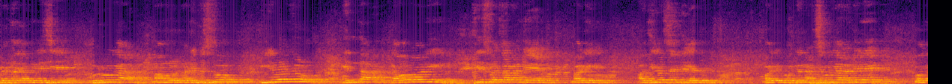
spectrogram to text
పెద్దగా వేసి గురువుగా మమ్మల్ని నడిపిస్తూ ఈరోజు ఇంత గౌరవాన్ని తీసుకొచ్చారంటే మరి ఆ జీవశక్తి లేదు. మరి కొద్ది నరసింహ గారు అంటేనే ఒక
